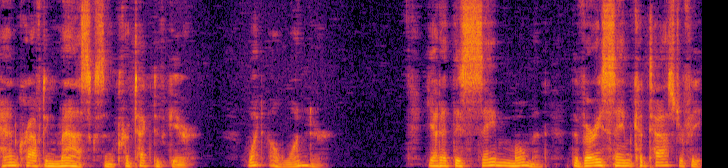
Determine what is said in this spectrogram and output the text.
handcrafting masks and protective gear. What a wonder! Yet at this same moment, the very same catastrophe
